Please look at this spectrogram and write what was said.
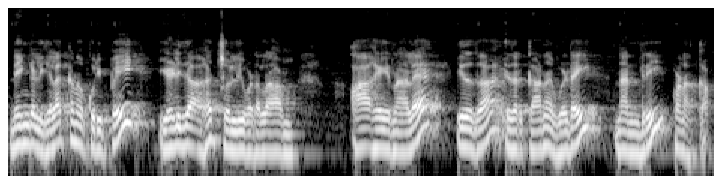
நீங்கள் இலக்கண குறிப்பை எளிதாக சொல்லிவிடலாம். ஆகையினால இதுதான் இதற்கான விடை. நன்றி வணக்கம்.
